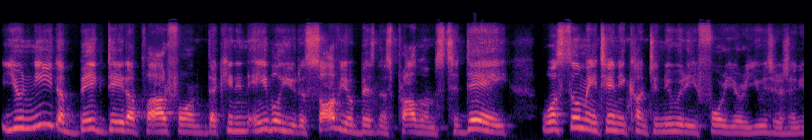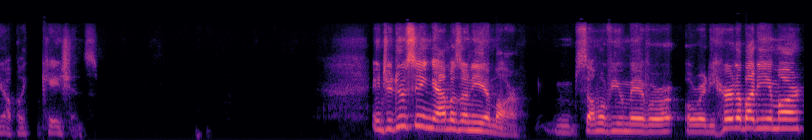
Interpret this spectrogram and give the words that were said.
you need a big data platform that can enable you to solve your business problems today while still maintaining continuity for your users and your applications. Introducing Amazon EMR. Some of you may have already heard about EMR,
